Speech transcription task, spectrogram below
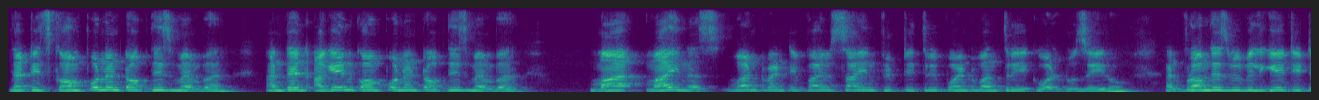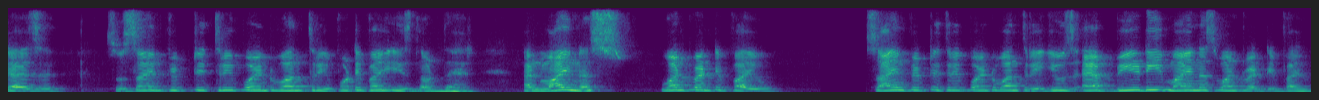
that is component of this member and then again component of this member minus 125 sine 53.13 equal to 0 and from this we will get it as so sine 53.13, 45 is not there. And minus 125 sine 53.13 gives FBD minus 125.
